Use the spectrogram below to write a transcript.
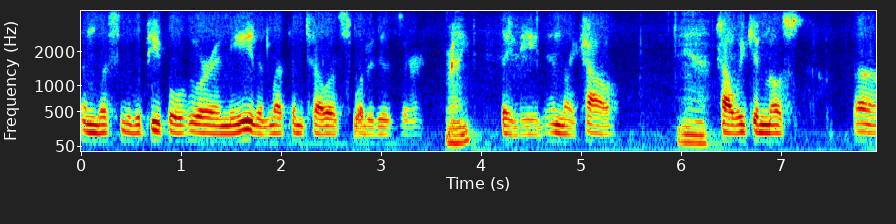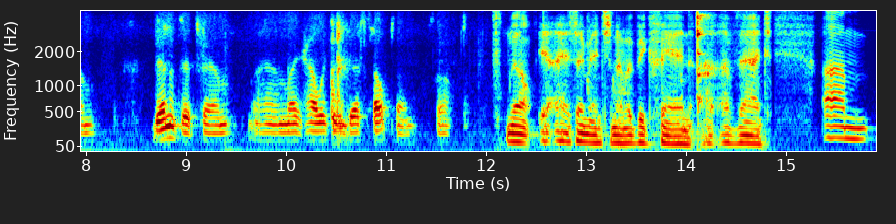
and listen to the people who are in need and let them tell us what it is they're Right. they need and like how Yeah. how we can most um, benefit them and like how we can best help them. So Well, as I mentioned, I'm a big fan uh, of that. Um,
